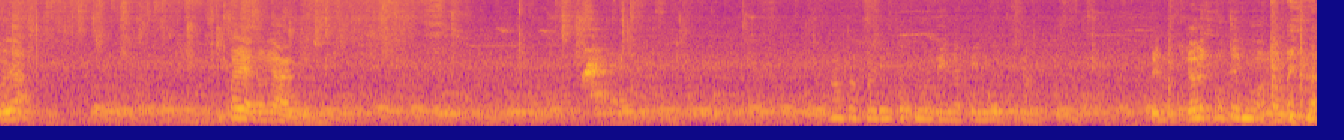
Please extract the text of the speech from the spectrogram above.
Wala. Ano kaya nangyari? Ang kapalikot mo, may napindot. Pin- Kalikutin mo mamaya.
